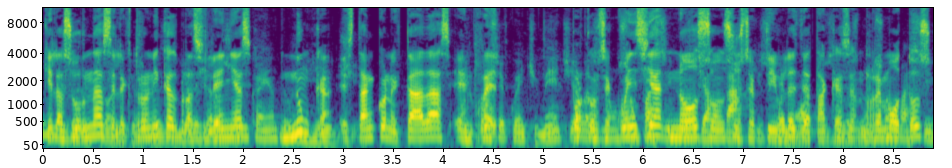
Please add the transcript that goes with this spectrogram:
que las urnas electrónicas brasileñas nunca están conectadas en red. Por consecuencia, no son susceptibles de ataques remotos,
